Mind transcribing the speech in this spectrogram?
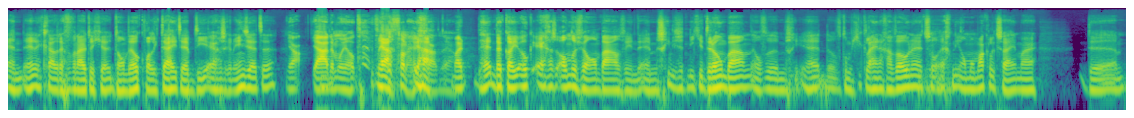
En, en ik ga er even vanuit dat je dan wel kwaliteit hebt die je ergens kan inzetten. Ja, ja daar moet je altijd Ja, van ja, uitgaan. Ja, Maar hè, dan kan je ook ergens anders wel een baan vinden. En misschien is het niet je droombaan. Of, eh, misschien, hè, of dan moet je kleiner gaan wonen. Het zal Mhm. echt niet allemaal makkelijk zijn. Maar de,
